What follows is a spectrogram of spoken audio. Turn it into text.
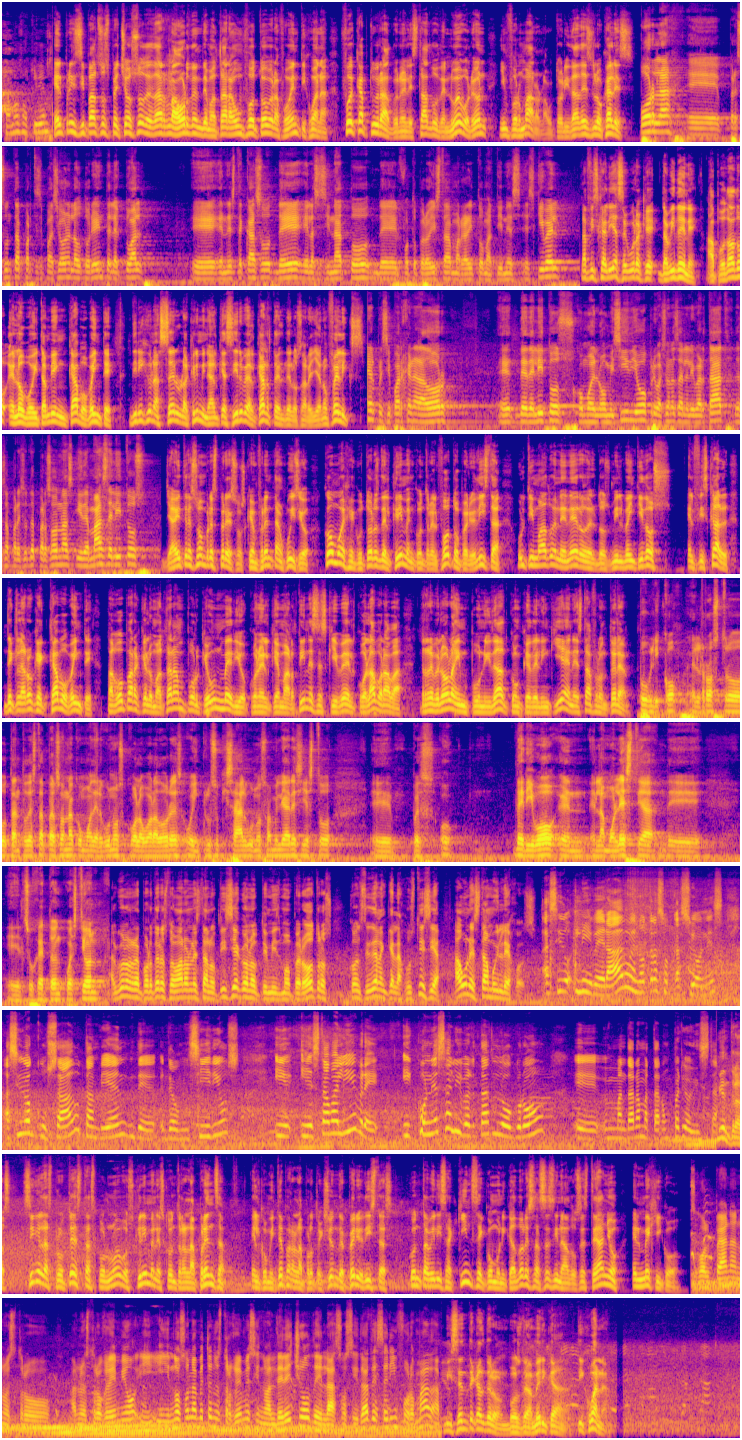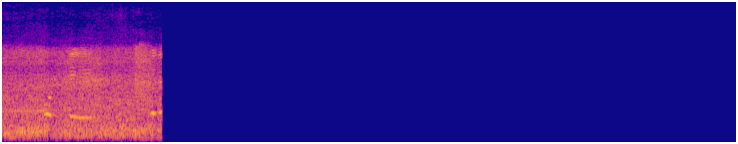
estamos aquí bien. El principal sospechoso de dar la orden de matar a un fotógrafo en Tijuana fue capturado en el estado de Nuevo León, informaron autoridades locales. Por la eh, presunta participación en la autoría intelectual eh, en este caso del asesinato del fotoperiodista Margarito Martínez Esquivel. La fiscalía asegura que David N., apodado El Lobo y también Cabo 20, dirige una célula criminal que sirve al cártel de los Arellano Félix. El principal generador eh, de delitos como el homicidio, privaciones de la libertad, desaparición de personas y demás delitos. Ya hay tres hombres presos que enfrentan juicio como ejecutores del crimen contra el fotoperiodista, ultimado en enero del 2022. El fiscal declaró que Cabo 20 pagó para que lo mataran porque un medio con el que Martínez Esquivel colaboraba reveló la impunidad con que delinquía en esta frontera. Publicó el rostro tanto de esta persona como de algunos colaboradores o incluso quizá algunos familiares y esto eh, pues derivó en, la molestia de el sujeto en cuestión. Algunos reporteros tomaron esta noticia con optimismo, pero otros consideran que la justicia aún está muy lejos. Ha sido liberado en otras ocasiones, ha sido acusado también de, homicidios y, y estaba libre y con esa libertad logró eh, mandar a matar a un periodista. Mientras, siguen las protestas por nuevos crímenes contra la prensa. El Comité para la Protección de Periodistas contabiliza 15 comunicadores asesinados este año en México. Golpean a nuestro, a nuestro gremio y, y no solamente a nuestro gremio, sino al derecho de la sociedad de ser informada. Vicente Calderón, Voz de América, Tijuana.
